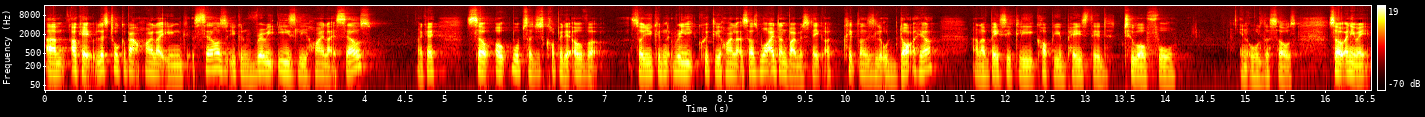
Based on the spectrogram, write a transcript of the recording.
Um, okay, let's talk about highlighting cells. You can very easily highlight cells. Okay, so, oh, whoops, I just copied it over so you can really quickly highlight cells. What I done by mistake, I clicked on this little dot here and I've basically copy and pasted 204 in all the cells. So anyway,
